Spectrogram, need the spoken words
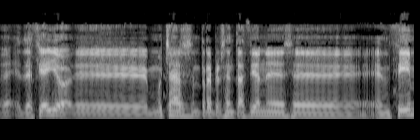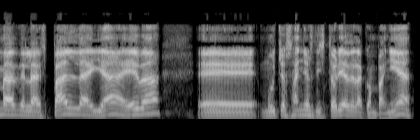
Eh, decía yo, eh, muchas representaciones eh, encima de la espalda ya, Eva, eh, muchos años de historia de la compañía,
